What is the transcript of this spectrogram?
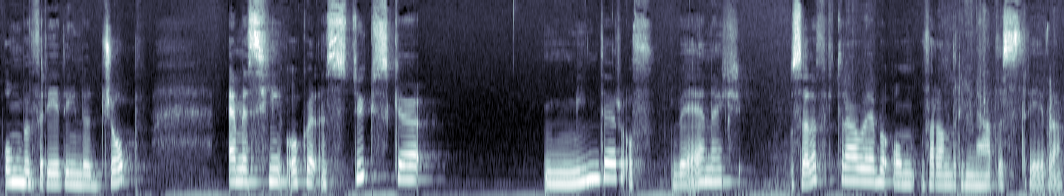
onbevredigende job. En misschien ook wel een stukje minder of weinig zelfvertrouwen hebben om verandering na te streven.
